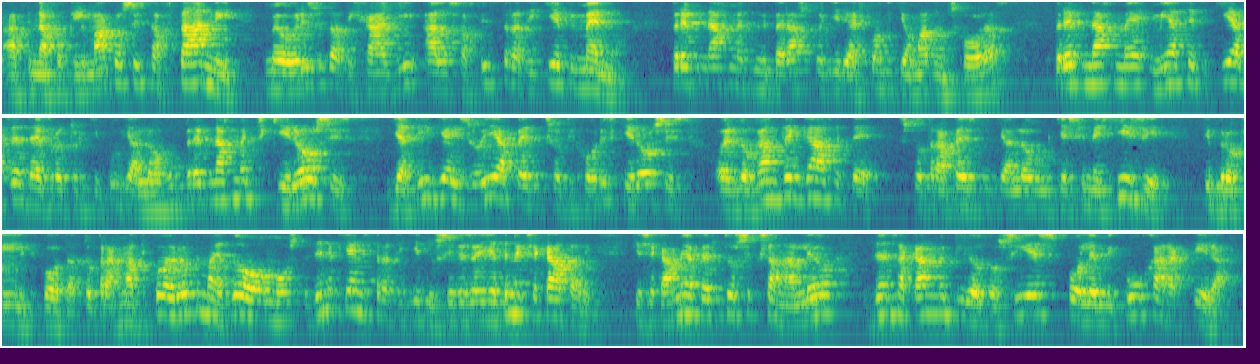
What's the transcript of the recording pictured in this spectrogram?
από την αποκλιμάκωση θα φτάνει με ορίζοντα τη Χάγη, αλλά σε αυτή τη στρατηγική επιμένω. Πρέπει να έχουμε την υπεράσπιση των κυριαρχικών δικαιωμάτων της χώρας, πρέπει να έχουμε μια θετική ατζέντα ευρωτουρκικού διαλόγου, πρέπει να έχουμε τις κυρώσεις, γιατί η ίδια η ζωή απέδειξε ότι χωρίς κυρώσεις ο Ερντογάν δεν κάθεται στο τραπέζι του διαλόγου και συνεχίζει την προκλητικότητα. Το πραγματικό ερώτημα εδώ όμως δεν είναι ποια είναι η στρατηγική του ΣΥΡΙΖΑ, γιατί είναι ξεκάθαρη. Και σε καμία περίπτωση, ξαναλέω, δεν θα κάνουμε πλειοδοσίες πολεμικού χαρακτήρα.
